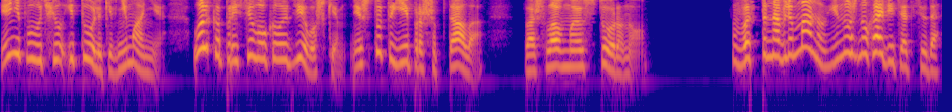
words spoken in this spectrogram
я не получил и толики внимания. Лолька присела около девушки и что-то ей прошептала. Пошла в мою сторону. «Восстановлю ману, и нужно уходить отсюда.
